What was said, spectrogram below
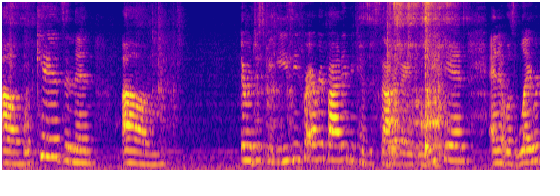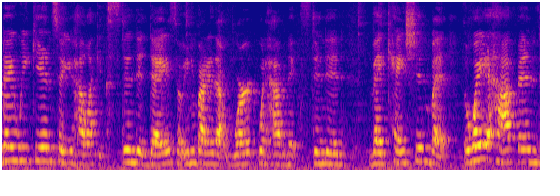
um, with kids, and then um, it would just be easy for everybody because it's Saturday is the weekend, and it was Labor Day weekend, so you had like extended days. So anybody that worked would have an extended vacation. But the way it happened,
